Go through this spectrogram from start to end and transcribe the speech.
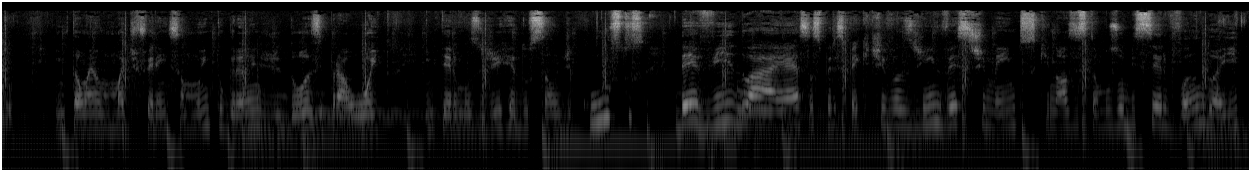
Então é uma diferença muito grande de 12 para 8 em termos de redução de custos devido a essas perspectivas de investimentos que nós estamos observando aí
